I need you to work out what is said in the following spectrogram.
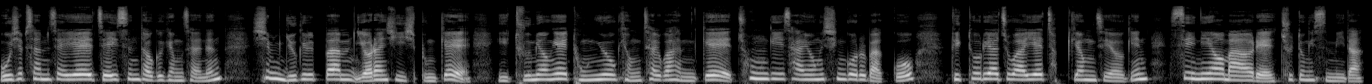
53세의 제이슨 더그 경사는 16일 밤 11시 20분께 이 두 명의 동료 경찰과 함께 총기 사용 신고를 받고 빅토리아 주와의 접경 지역인 시니어 마을에 출동했습니다.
